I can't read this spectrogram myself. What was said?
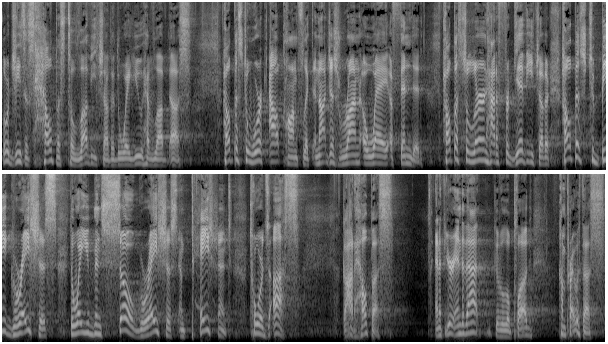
Lord Jesus, help us to love each other the way you have loved us. Help us to work out conflict and not just run away offended. Help us to learn how to forgive each other. Help us to be gracious the way you've been so gracious and patient towards us. God, help us. And if you're into that, give a little plug, come pray with us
